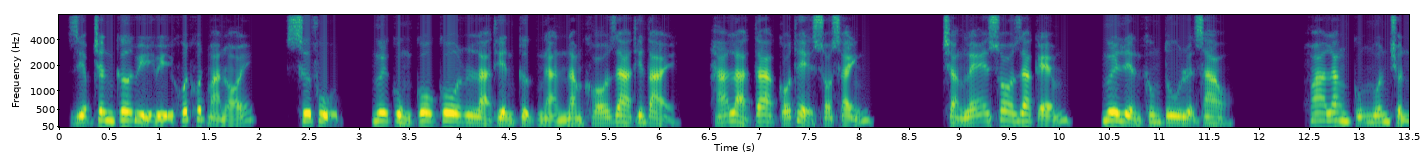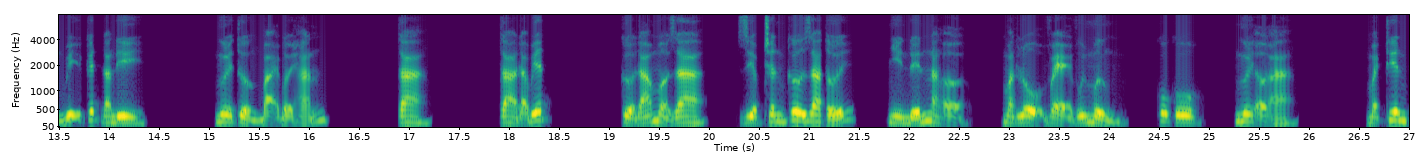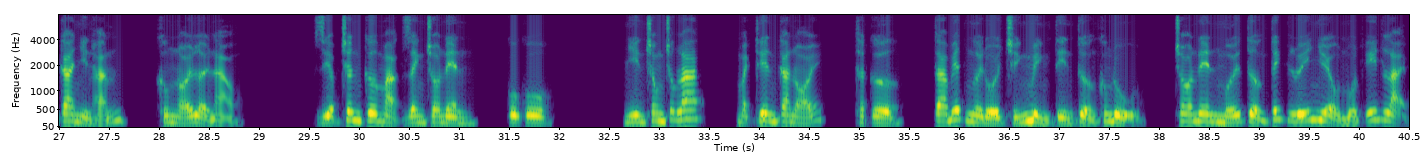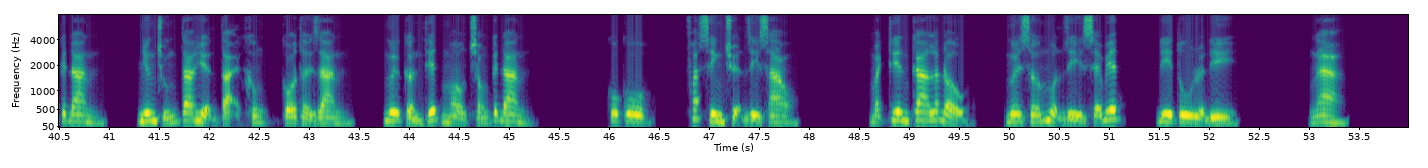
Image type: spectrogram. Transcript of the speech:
Diệp chân cơ ủy ủy khuất khuất mà nói, sư phụ, ngươi cùng cô cô là thiên cực ngàn năm khó ra thiên tài, há là ta có thể so sánh. Chẳng lẽ so ra kém, ngươi liền không tu luyện sao? Hoa lăng cũng muốn chuẩn bị kết đan đi. Ngươi tưởng bại bởi hắn. Ta, ta đã biết. Cửa đá mở ra, Diệp chân cơ ra tới, nhìn đến nàng ở, mặt lộ vẻ vui mừng, cô cô, ngươi ở à? Mạch thiên ca nhìn hắn, không nói lời nào. Diệp chân cơ mạc danh cho nên, cô cô. Nhìn trong chốc lát, Mạch thiên ca nói, thật cơ, ta biết ngươi đối chính mình tin tưởng không đủ, cho nên mới tưởng tích lũy nhiều một ít lại kết đan, nhưng chúng ta hiện tại không có thời gian, ngươi cần thiết mau chóng kết đan. Cô cô, phát sinh chuyện gì sao? Mạch thiên ca lắc đầu, ngươi sớm muộn gì sẽ biết, đi tu luyện đi. Nga.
